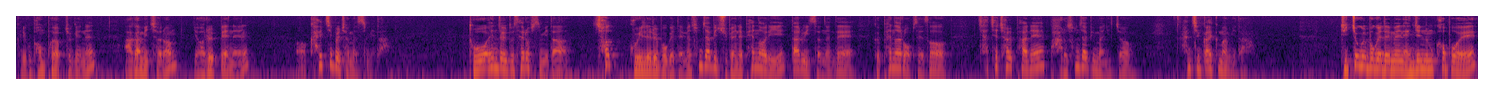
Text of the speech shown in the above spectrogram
그리고 범퍼 옆쪽에는 아가미처럼 열을 빼낼 어, 칼집을 점였습니다. 도어 핸들도 새롭습니다. 첫 911을 보게 되면 손잡이 주변에 패널이 따로 있었는데 그 패널을 없애서 차체 철판에 바로 손잡이만 있죠. 한층 깔끔합니다. 뒤쪽을 보게 되면 엔진룸 커버에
